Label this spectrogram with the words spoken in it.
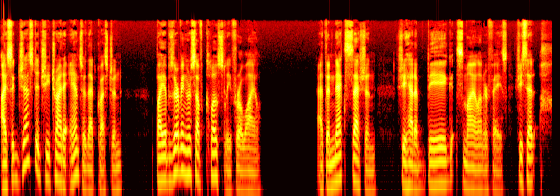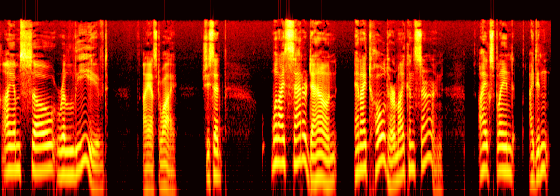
I suggested she try to answer that question by observing herself closely for a while. At the next session, she had a big smile on her face. She said, I am so relieved. I asked why. She said, Well, I sat her down and I told her my concern. I explained I didn't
